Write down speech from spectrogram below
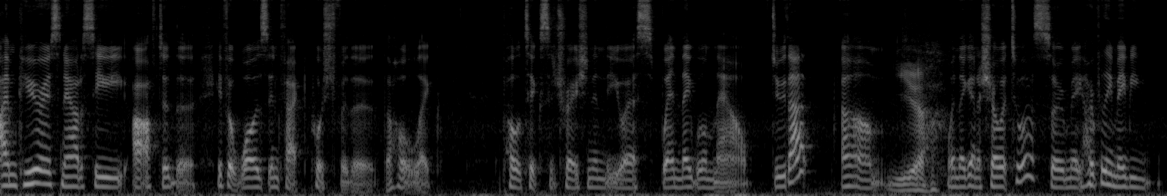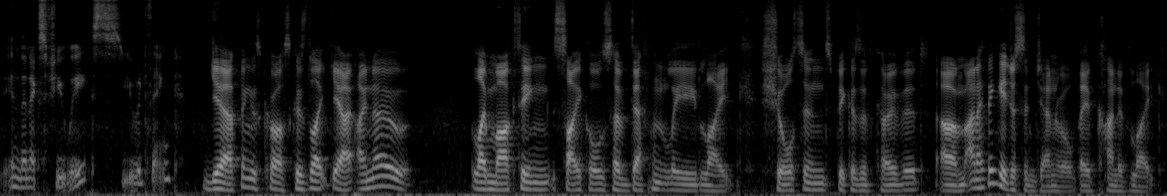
I'm curious now to see after the if it was in fact pushed for the the whole like politics situation in the US when they will now do that. Um, Yeah. when they're going to show it to us. So may- hopefully, maybe in the next few weeks, you would think. Yeah, fingers crossed. Because, like, yeah, I know, like, marketing cycles have definitely, like, shortened because of COVID. Um, and I think it just in general, they've kind of, like,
